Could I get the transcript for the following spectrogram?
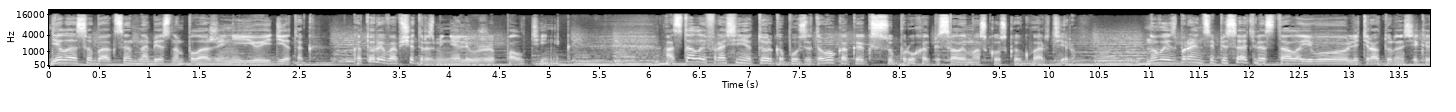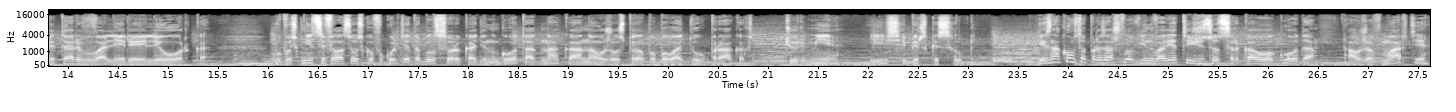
делая особый акцент на бедственном положении ее и деток, которые вообще-то разменяли уже полтинник. Отстала Ефросиня только после того, как экс-супруг отписал ей московскую квартиру. Новой избранницей писателя стала его литературный секретарь Валерия Леорка. Выпускница философского факультета был 41 год, однако она уже успела побывать в двух браках, тюрьме и сибирской ссылке. Их знакомство произошло в январе 1940 года, а уже в марте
